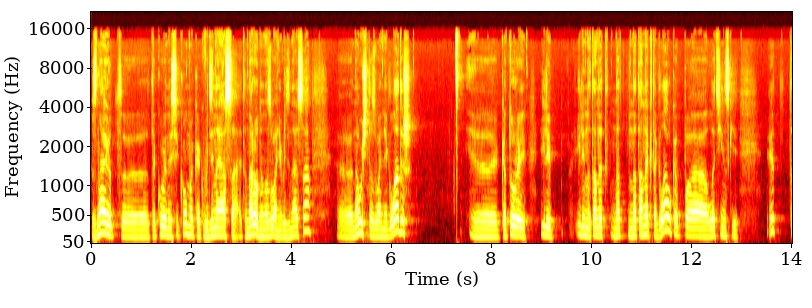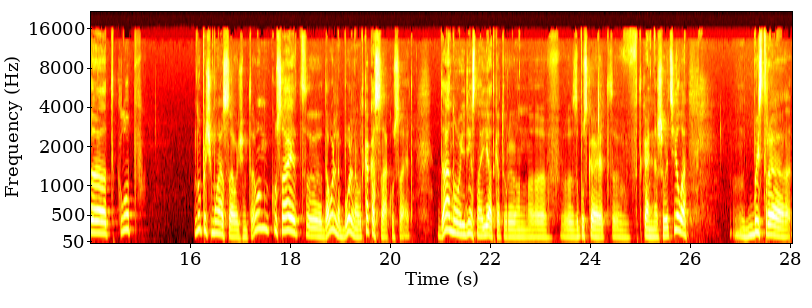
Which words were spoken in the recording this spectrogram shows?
знают э, такое насекомое, как водяная оса. Это народное название водяная оса, э, научное название гладыш, э, который или, или натонекта глаука по-латински. Этот клоп, ну почему оса, в общем-то, он кусает э, довольно больно, вот как оса кусает. Да, но единственный яд, который он э, запускает в ткань нашего тела, быстро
